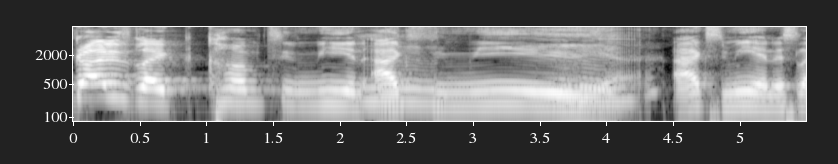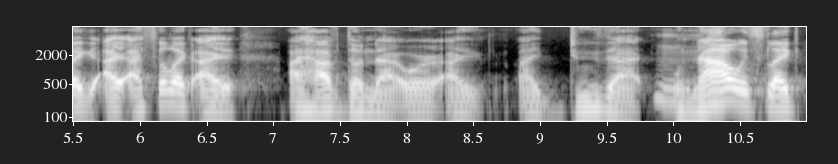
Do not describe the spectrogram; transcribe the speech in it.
God is like, come to me and ask me. Yeah. Ask me. And it's like I, I feel like I I have done that or I I do that. Well hmm. now it's like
